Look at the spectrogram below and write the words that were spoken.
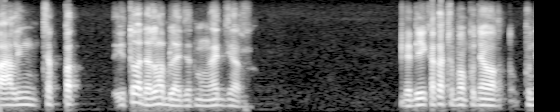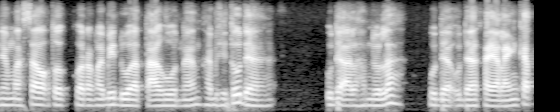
paling cepat itu adalah belajar mengajar. Jadi kakak cuma punya waktu punya masa waktu kurang lebih dua tahunan. Habis itu udah udah alhamdulillah udah udah kayak lengket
